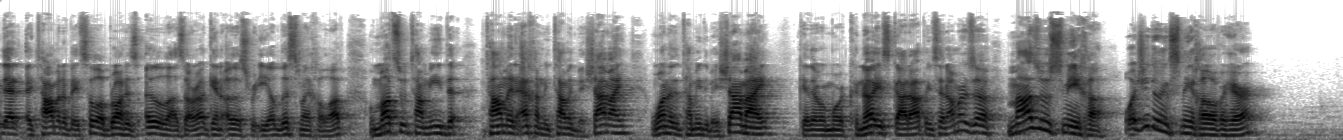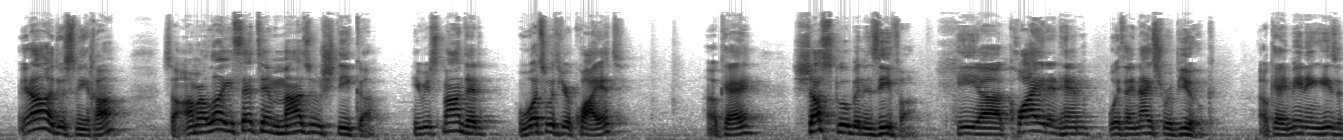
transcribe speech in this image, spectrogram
that a Talmud of Beis Hillel brought his Elul Azara again Elis Re'iyah Lismay Chalav Talmid Talmid Echad Talmid Beis Shammai one of the Talmid Beis Shammai okay there were more Kanais got up and said Amar Mazu Smicha what are you doing Smicha over here you're not allowed to do Smicha so Amar Allah, he said to him, Mazu Shtika. He responded, What's with your quiet? Okay. Shasku ben Azifa. He uh, quieted him with a nice rebuke. Okay, meaning he's,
